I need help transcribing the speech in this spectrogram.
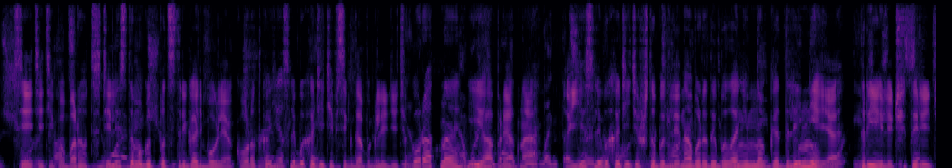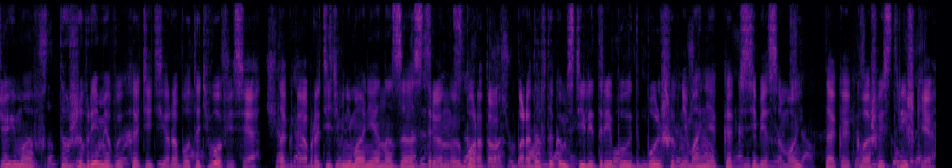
Все эти типы бород стилисты могут подстригать более коротко, если вы хотите всегда выглядеть аккуратно и опрятно. А если вы хотите, чтобы длина бороды была немного длиннее, 3 или 4 дюйма, в то же время вы хотите работать в офисе, тогда обратите внимание на заостренную бороду. Борода в таком стиле требует больше внимания как к себе самой, так и к вашей стрижке.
